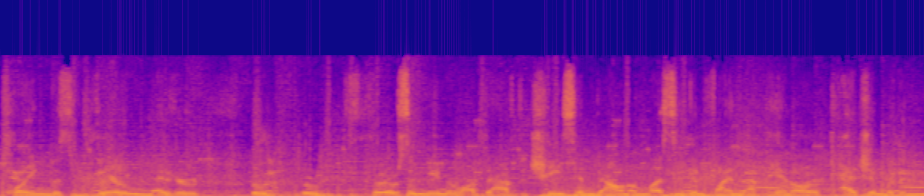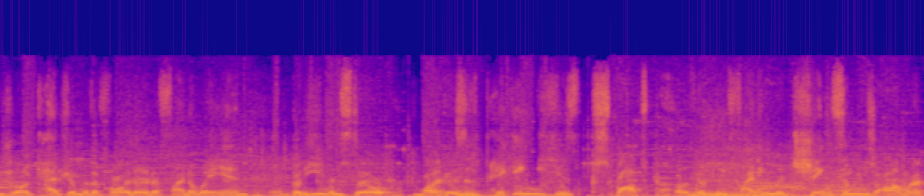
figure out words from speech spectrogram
playing this very measured, or, or forcing Game & Watch to have to chase him down unless he can find that pin or catch him with a neutral or catch him with a forward to find a way in. But even still, Marcus is picking his spots perfectly, finding the chinks in his armor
